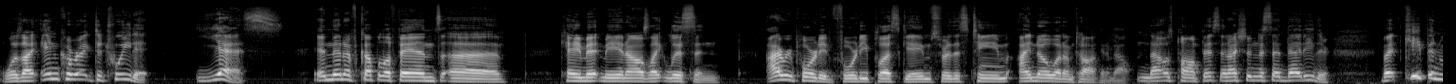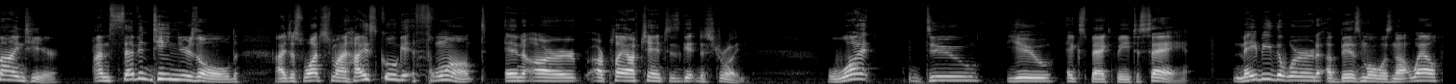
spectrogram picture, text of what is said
Was I incorrect to tweet it? Yes. And then a couple of fans uh, came at me, and I was like, listen, I reported 40 plus games for this team. I know what I'm talking about. And that was pompous, and I shouldn't have said that either. But keep in mind here, I'm 17 years old. I just watched my high school get thwomped and our our playoff chances get destroyed. What do you expect me to say? Maybe the word abysmal was not well.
